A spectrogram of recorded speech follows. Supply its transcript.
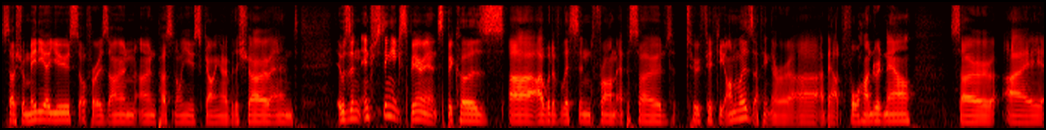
social media use or for his own own personal use going over the show and it was an interesting experience because uh, I would have listened from episode 250 onwards. I think there are uh, about 400 now. So I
